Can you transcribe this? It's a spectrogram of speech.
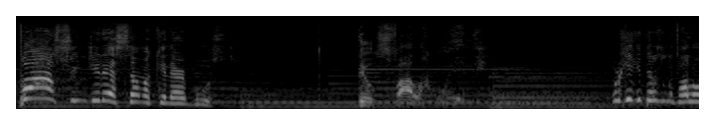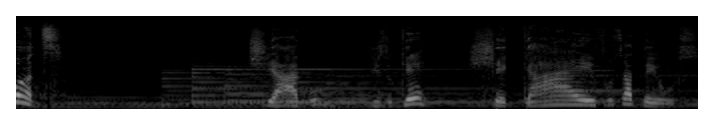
passo em direção àquele arbusto, Deus fala com ele. Por que, Deus não falou antes? Tiago diz o que? Chegai-vos a Deus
